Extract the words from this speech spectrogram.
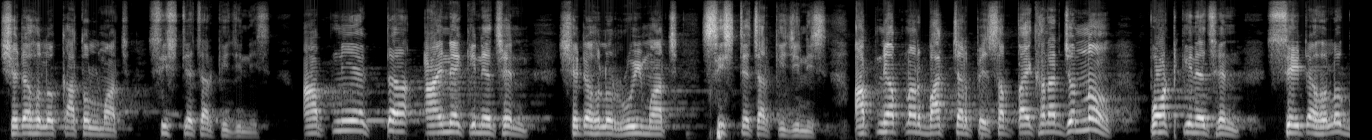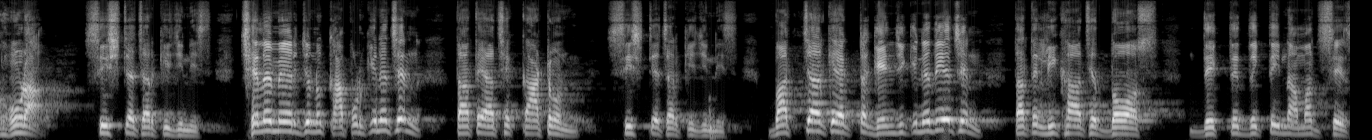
সেটা হলো কাতল মাছ, শিষ্টাচার কি জিনিস? আপনি একটা আয়না কিনেছেন, সেটা হলো রুই মাছ, শিষ্টাচার কি জিনিস? আপনি আপনার বাচ্চার পেশাব পায়খানার জন্য পট কিনেছেন, সেটা হলো ঘোড়া, শিষ্টাচার কি জিনিস? ছেলে মেয়ের জন্য কাপড় কিনেছেন, তাতে আছে কার্টন শিষ্টাচার কি জিনিস? বাচ্চাকে একটা গেঞ্জি কিনে দিয়েছেন, তাতে লিখা আছে দশ। দেখতে দেখতেই নামাজ শেষ।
